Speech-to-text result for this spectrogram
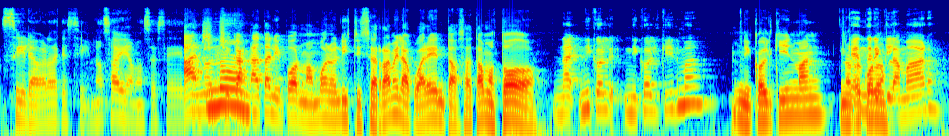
Sí, la verdad que sí. No sabíamos ese Ah, no, No. chicas, Natalie Portman. Bueno, listo, y cerrame la 40, o sea, estamos todos. Nicole, Nicole Kidman. Nicole Kidman, no Kendrick recuerdo. Lamar.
